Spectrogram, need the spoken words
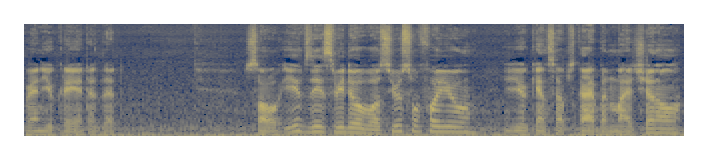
when you created that. So if this video was useful for you, you can subscribe on my channel.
